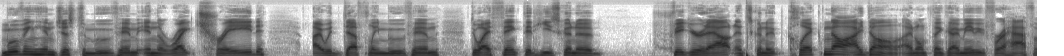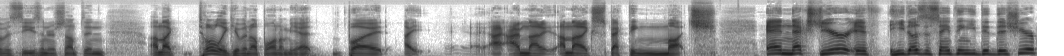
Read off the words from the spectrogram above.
moving him just to move him in the right trade. I would definitely move him. Do I think that he's going to figure it out and it's going to click? No, I don't. I don't think I maybe for a half of a season or something. I'm not totally giving up on him yet, but I, I I'm not I'm not expecting much. And next year, if he does the same thing he did this year,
